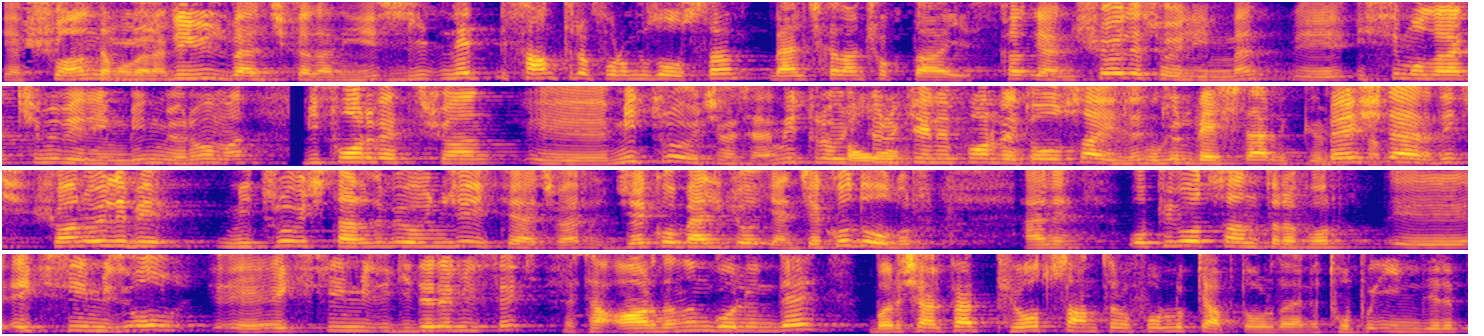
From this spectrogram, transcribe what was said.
Ya şu an Sistem olarak. %100 Belçika'dan iyiyiz. Bir, net bir santraforumuz olsa Belçika'dan çok daha iyiyiz. Ka- Yani şöyle söyleyeyim ben. e, isim olarak kimi vereyim bilmiyorum ama bir forvet şu an e, Mitrovic mesela. Mitrovic Oo. Türkiye'nin forveti olsaydı Biz bugün Türk- beşlerdik Gürcistan'da. beşlerdik. Şu an öyle bir Mitrovic tarzı bir oyuncuya ihtiyaç var. Ceko belki yani Ceko da olur. Hani o pivot santrafor e, eksiğimizi o e, eksiğimizi giderebilsek Mesela Arda'nın golünde Barış Alper pivot santraforluk yaptı orada yani topu indirip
